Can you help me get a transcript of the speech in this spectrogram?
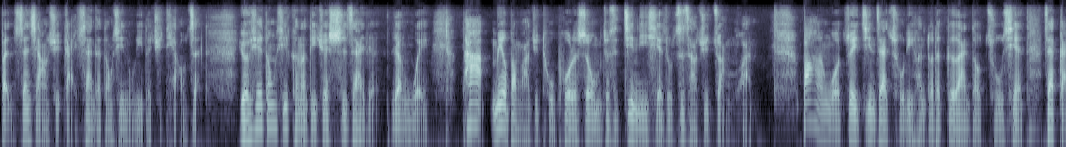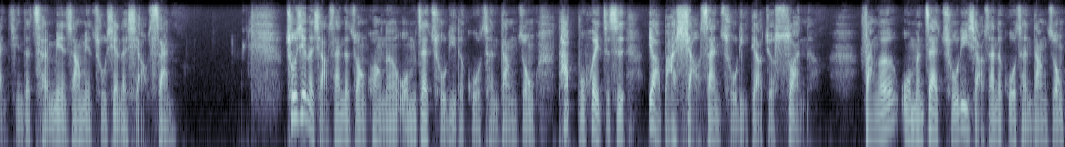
本身想要去改善的东西，努力的去调整。有一些东西可能的确事在人人为，他没有办法去突破的时候，我们就是尽力协助，至少去转换。包含我最近在处理很多的个案，都出现在感情的层面上面出现了小三。出现了小三的状况呢，我们在处理的过程当中，他不会只是要把小三处理掉就算了，反而我们在处理小三的过程当中，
